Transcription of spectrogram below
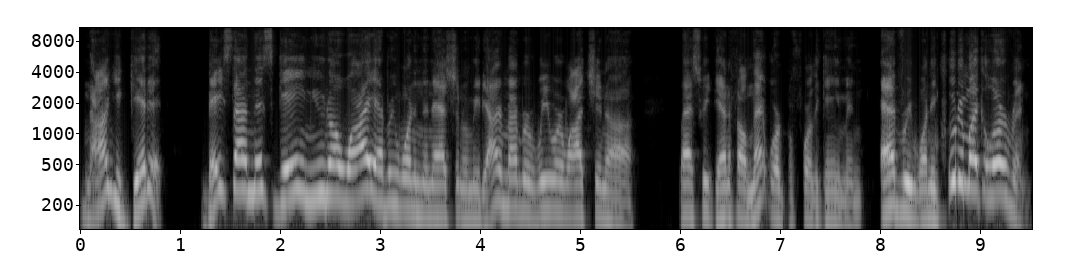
now you get it. Based on this game, you know why everyone in the national media. I remember we were watching uh last week the NFL Network before the game, and everyone, including Michael Irvin,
